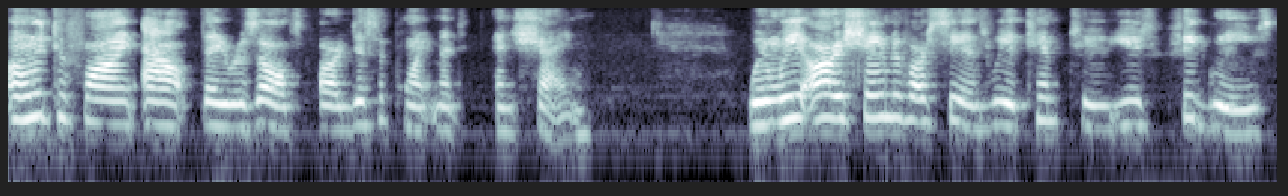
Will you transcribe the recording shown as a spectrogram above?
only to find out the results are disappointment and shame. When we are ashamed of our sins, we attempt to use fig leaves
